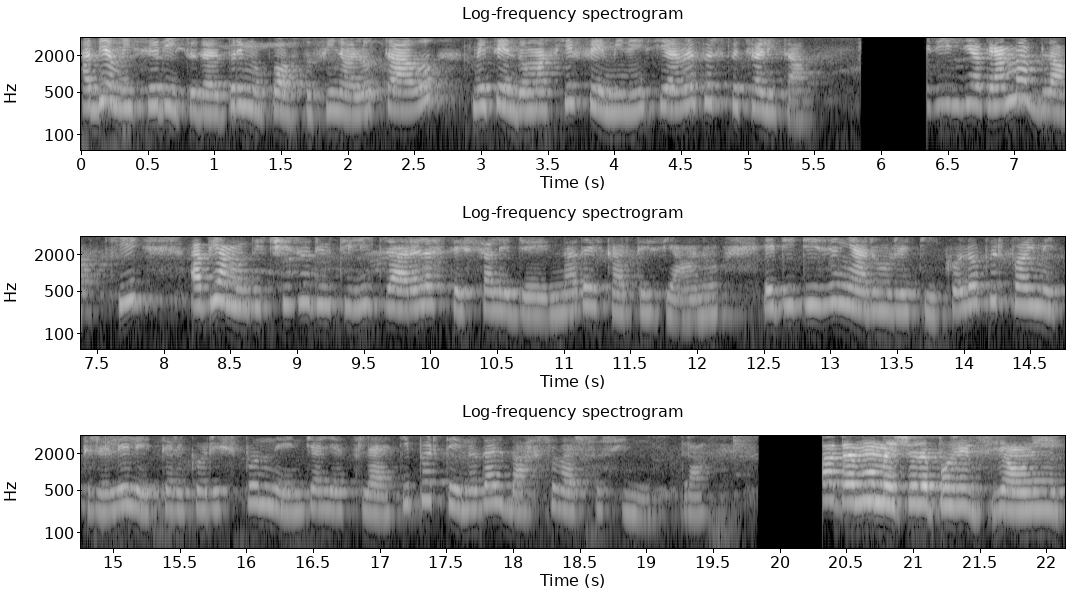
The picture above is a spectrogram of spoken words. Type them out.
abbiamo inserito dal primo posto fino all'ottavo, mettendo maschi e femmine insieme per specialità. Diagramma a blocchi abbiamo deciso di utilizzare la stessa legenda del cartesiano e di disegnare un reticolo per poi mettere le lettere corrispondenti agli atleti partendo dal basso verso sinistra. Abbiamo messo le posizioni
